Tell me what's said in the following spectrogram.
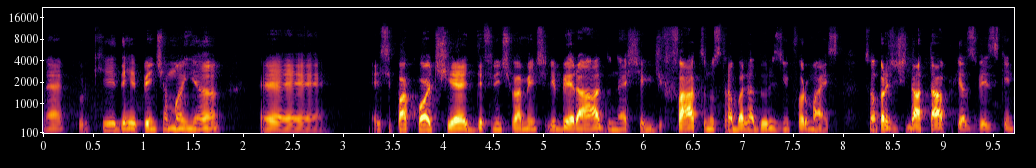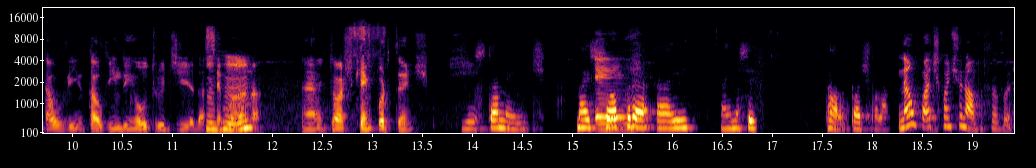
né? Porque de repente amanhã é, esse pacote é definitivamente liberado, né? Chega de fato nos trabalhadores informais. Só para a gente datar, porque às vezes quem está ouvindo está ouvindo em outro dia da uhum. semana, né? Então acho que é importante. Justamente. Mas é... só para aí, aí não sei. Fala, pode falar. Não, pode continuar, por favor.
